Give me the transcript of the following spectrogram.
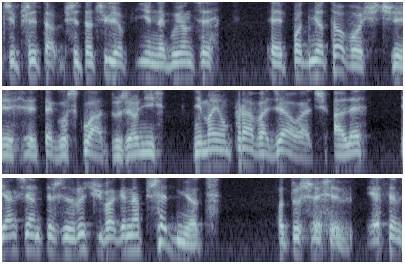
czy przyto, przytoczyli opinie negujące podmiotowość tego składu, że oni nie mają prawa działać, ale ja chciałem też zwrócić uwagę na przedmiot Otóż e, jestem,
